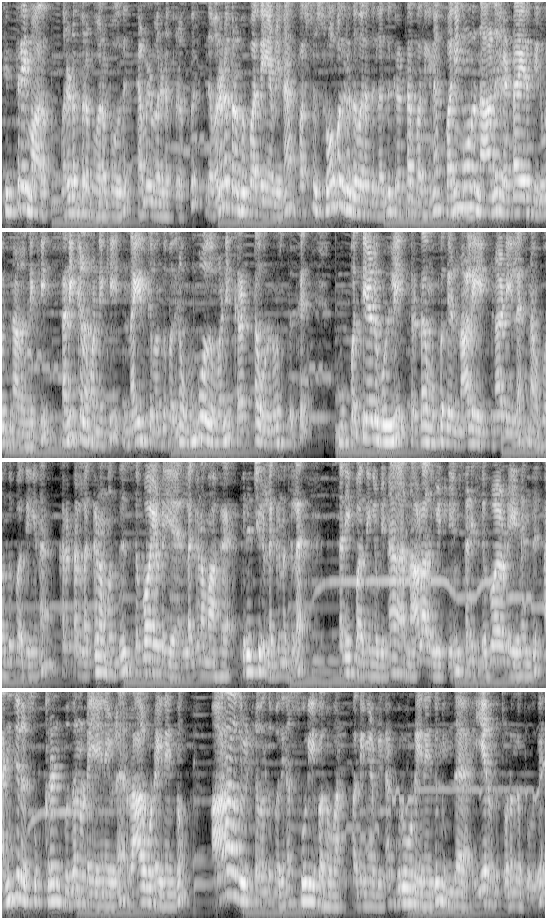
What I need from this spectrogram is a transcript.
சித்திரை மாதம் வருடப்பிறப்பு வரப்போகுது தமிழ் வருடப்பிறப்பு. இந்த வருடப்பிறப்பு பார்த்தீங்க அப்படின்னா ஃபர்ஸ்ட் சோபகிருத வருதுலேருந்து கரெக்டாக பார்த்தீங்கன்னா பதிமூணு நாலு ரெண்டாயிரத்தி இருபத்தி நாலு அன்னைக்கு சனிக்கிழமை அன்னைக்கு நைட்டு வந்து பார்த்தீங்கன்னா ஒம்பது மணி கரெக்டாக ஒரு நிமிஷத்துக்கு முப்பத்தி ஏழு புள்ளி கரெக்டாக முப்பத்தி ஏழு நாளை வினாடியில் நமக்கு வந்து பார்த்தீங்கன்னா கரெக்டாக லக்னம் வந்து செவ்வாயுடைய லக்னமாக திருச்சிகள் லக்னத்தில் சனி பார்த்தீங்க அப்படின்னா நாலாவது வீட்லேயும் சனி செவ்வாயோட இணைந்து அஞ்சில் சுக்கிரன் புதனுடைய இணைவில் ராகுட இணைந்தும் ஆறாவது வீட்டில் வந்து பார்த்தீங்கன்னா சூரிய பகவான் பார்த்தீங்க அப்படின்னா குருவோட இணைந்தும் இந்த இயர் வந்து தொடங்க போகுது.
